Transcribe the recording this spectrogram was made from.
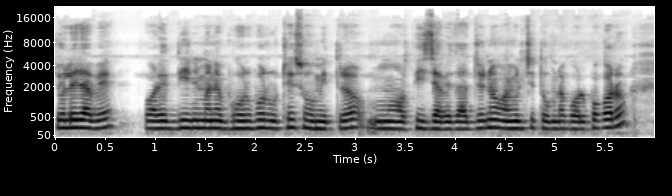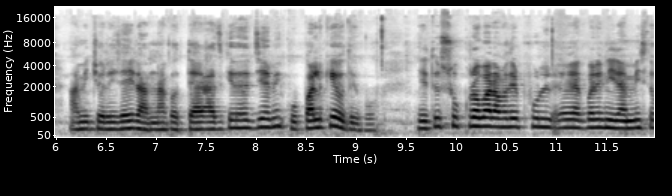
চলে যাবে। পরের দিন মানে ভোর ভোর উঠে সৌমিত্র অফিস যাবে। যার জন্য আমি বলছি, তোমরা গল্প করো, আমি চলে যাই রান্না করতে। আর আজকে ভাবছি আমি গোপালকেও দেবো। যেহেতু শুক্রবার আমাদের ফুল একবারে নিরামিষ, তো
